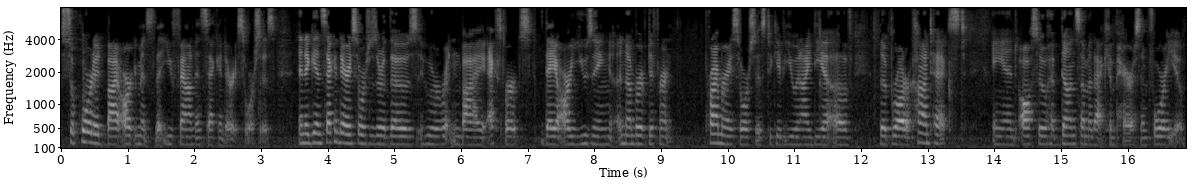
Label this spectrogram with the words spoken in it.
supported by arguments that you found in secondary sources. And again, secondary sources are those who are written by experts. They are using a number of different primary sources to give you an idea of the broader context and also have done some of that comparison for you.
